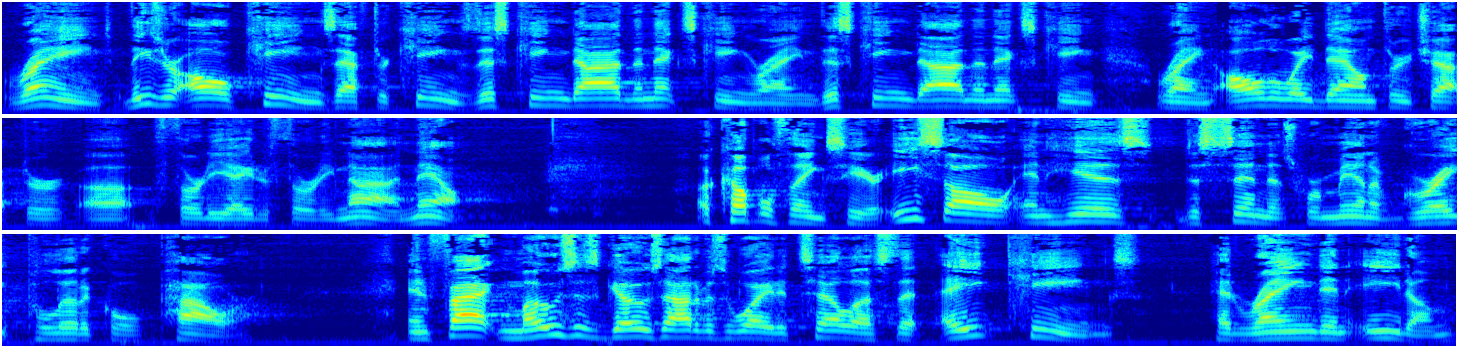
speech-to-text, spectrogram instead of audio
reigned. These are all kings after kings. This king died, the next king reigned. This king died, the next king reigned. All the way down through chapter uh, 38 or 39. Now, a couple things here. Esau and his descendants were men of great political power. In fact, Moses goes out of his way to tell us that eight kings had reigned in Edom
